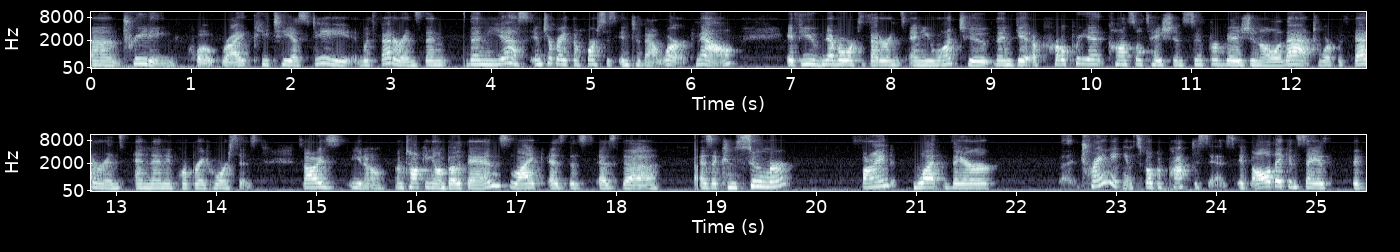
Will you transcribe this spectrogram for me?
um, treating quote right PTSD with veterans, then then yes, integrate the horses into that work. Now, if you've never worked with veterans and you want to, then get appropriate consultation, supervision, all of that to work with veterans, and then incorporate horses. So always, you know, I'm talking on both ends. Like as this as the as a consumer, find what their training and scope of practice is. If all they can say is they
